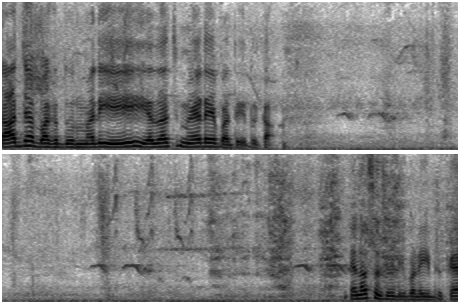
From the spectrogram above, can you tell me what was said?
ராஜா பகதூர் மாதிரி ஏதாச்சும் மேடையை பார்த்துக்கிட்டு இருக்கான். என்ன சசிகடி பண்ணிக்கிட்டு இருக்க?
